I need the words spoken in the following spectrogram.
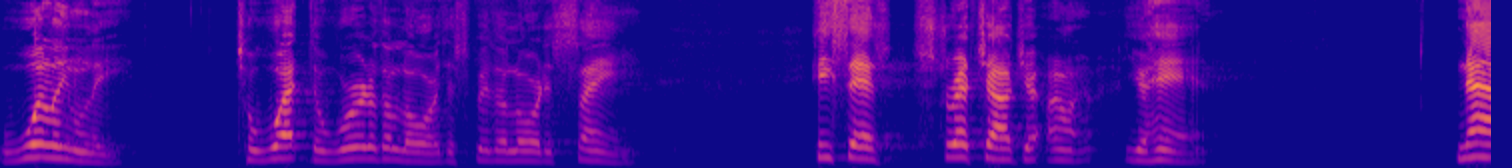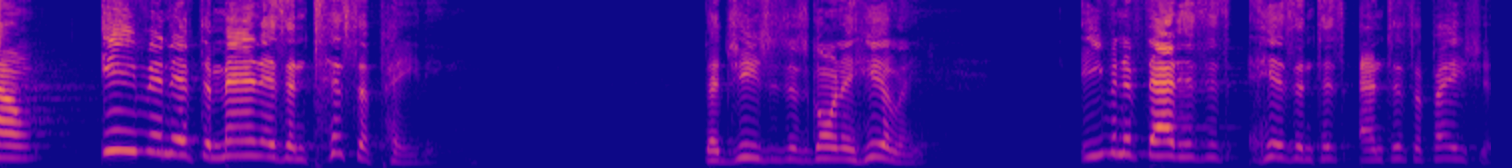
willingly to what the word of the Lord, the Spirit of the Lord, is saying. He says, Stretch out your, your hand. Now, even if the man is anticipating that Jesus is going to heal him, even if that is his, his anticipation,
